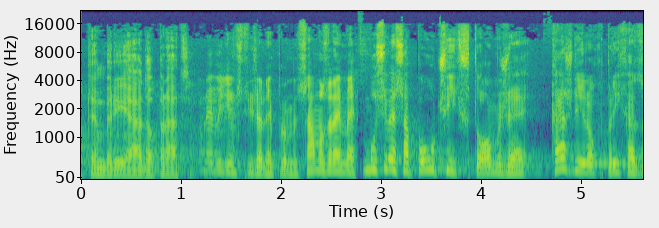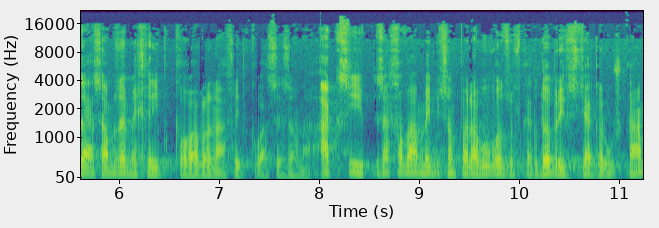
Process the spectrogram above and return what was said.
septembri a do práce? Nevidím s tým žiadny problém. Samozrejme, musíme sa poučiť v tom, že každý rok prichádza samozrejme chrípková vlna, chrípková sezóna. Ak si zachováme, by som povedal v úvodzovkách, dobrý vzťah k rúškam,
